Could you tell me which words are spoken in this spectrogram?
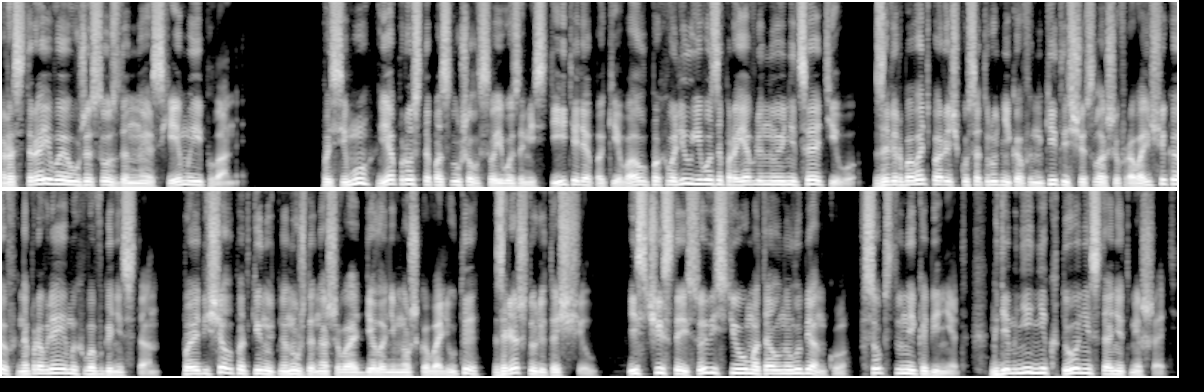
расстраивая уже созданные схемы и планы. Посему я просто послушал своего заместителя, покивал, похвалил его за проявленную инициативу, завербовать парочку сотрудников НКИТ из числа шифровальщиков, направляемых в Афганистан. Пообещал подкинуть на нужды нашего отдела немножко валюты, зря что ли тащил. И с чистой совестью умотал на Лубянку, в собственный кабинет, где мне никто не станет мешать.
